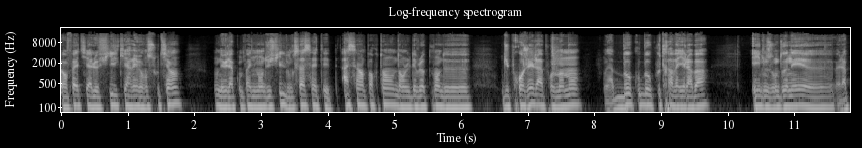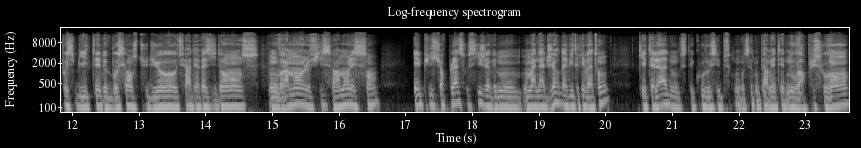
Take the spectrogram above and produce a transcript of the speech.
en fait, il y a le fil qui arrive en soutien. On a eu l'accompagnement du fil, donc ça, ça a été assez important dans le développement de du projet là pour le moment. On a beaucoup beaucoup travaillé là-bas et ils nous ont donné euh, la possibilité de bosser en studio, de faire des résidences. Donc vraiment, le fil, c'est vraiment les 100. Et puis sur place aussi, j'avais mon, mon manager David Rivaton qui était là, donc c'était cool aussi parce que ça nous permettait de nous voir plus souvent.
